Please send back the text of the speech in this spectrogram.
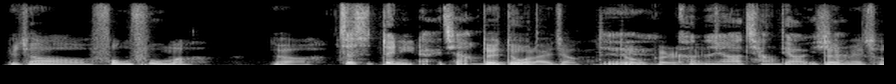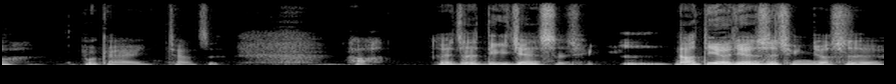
比较丰富吗？对啊，这是对你来讲，对对我来讲，对，对我个人可能要强调一下，对，没错，不该这样子。好，所以这是第一件事情。嗯，然后第二件事情就是。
